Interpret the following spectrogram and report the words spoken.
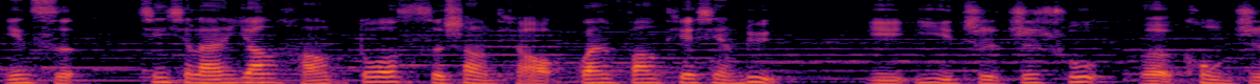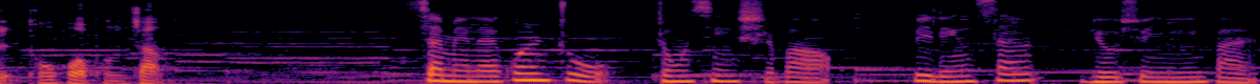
因此，新西兰央行多次上调官方贴现率，以抑制支出和控制通货膨胀。下面来关注《中心时报》B 零三留学移民版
